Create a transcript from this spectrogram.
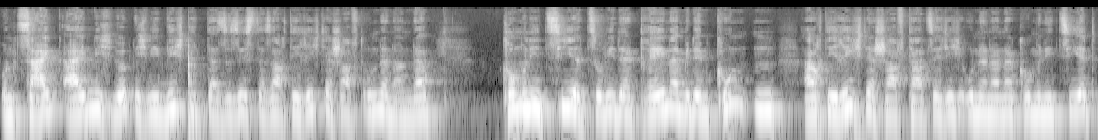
und zeigt eigentlich wirklich, wie wichtig das ist, dass auch die Richterschaft untereinander kommuniziert, so wie der Trainer mit dem Kunden auch die Richterschaft tatsächlich untereinander kommuniziert,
